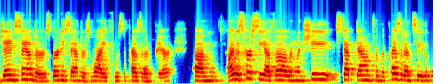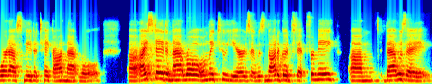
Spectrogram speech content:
Jane Sanders, Bernie Sanders' wife, was the president there. Um, I was her CFO, and when she stepped down from the presidency, the board asked me to take on that role. Uh, I stayed in that role only two years. It was not a good fit for me. Um, that was a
